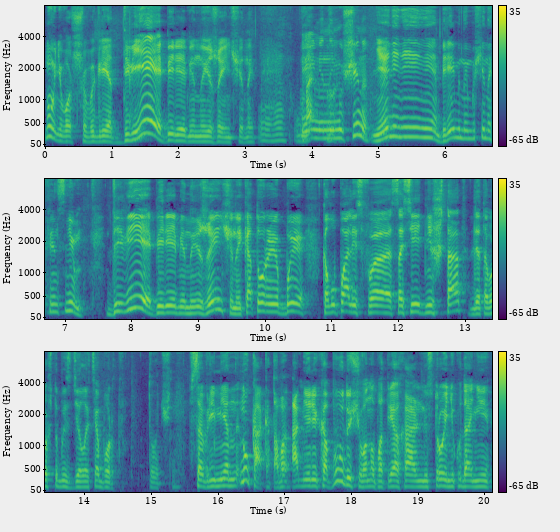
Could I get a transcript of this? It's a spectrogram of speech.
Ну, у него же в игре две беременные женщины. Угу. Беременный На... мужчина? Не-не-не, беременный мужчина хрен с ним. Две беременные женщины, которые бы колупались в соседний штат для того, чтобы сделать аборт. Точно. В современный, ну как это, Америка будущего, но патриархальный строй никуда не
